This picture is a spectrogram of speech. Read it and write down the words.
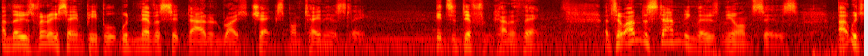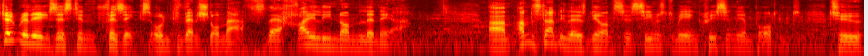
And those very same people would never sit down and write a cheque spontaneously. It's a different kind of thing. And so understanding those nuances, uh, which don't really exist in physics or in conventional maths, they're highly non-linear. Um, understanding those nuances seems to me increasingly important to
